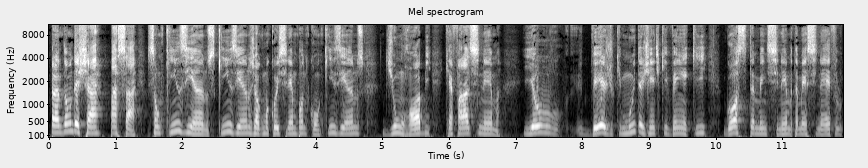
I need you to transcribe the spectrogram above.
para não deixar passar. São 15 anos, 15 anos de alguma coisa cinema.com, 15 anos de um hobby que é falar de cinema. E eu vejo que muita gente que vem aqui gosta também de cinema, também é cinéfilo,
